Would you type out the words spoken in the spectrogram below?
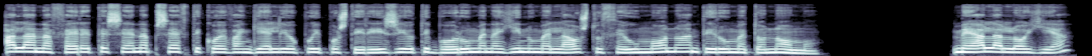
αλλά αναφέρεται σε ένα ψεύτικο Ευαγγέλιο που υποστηρίζει ότι μπορούμε να γίνουμε λαός του Θεού μόνο αν τηρούμε τον νόμο. Με άλλα λόγια,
